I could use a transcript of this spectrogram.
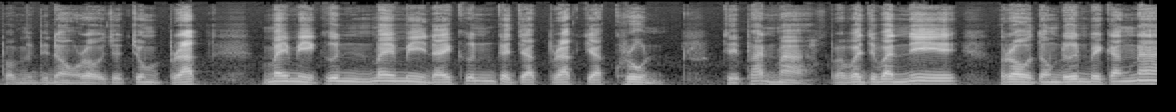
พ่อแม่พี่น้องเราจะจมปลัก ไม่มีขึ้นไม่มีใดขึ้นก็จักปลักจากครุนที่ผ่านมาเพราะปัจจุบันนี้เราต้องเดินไปข้างหน้า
